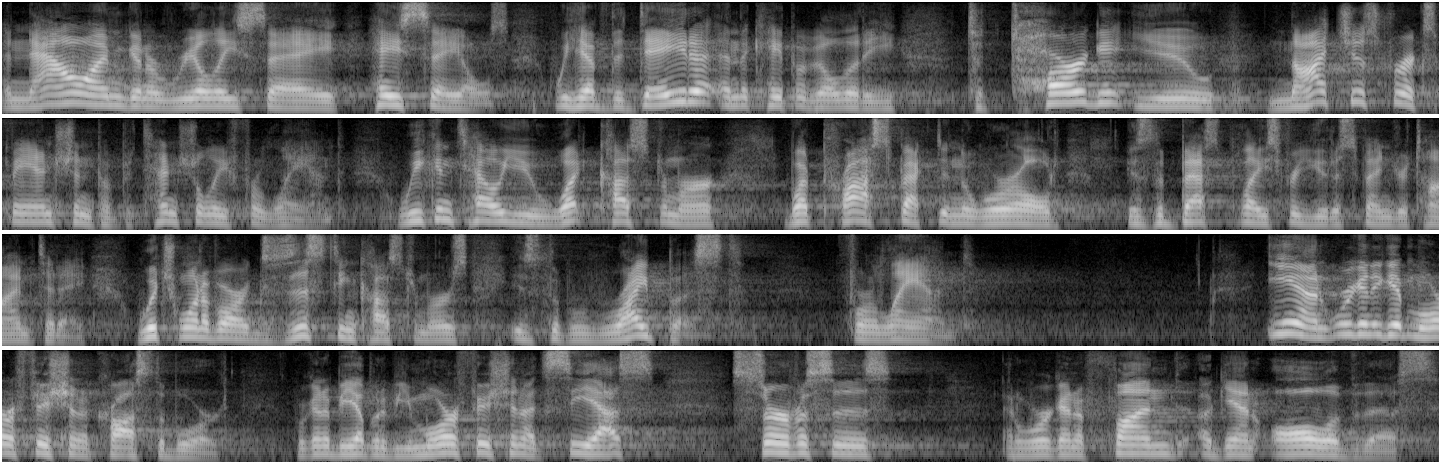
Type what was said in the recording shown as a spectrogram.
And now I'm going to really say, hey, sales, we have the data and the capability to target you not just for expansion, but potentially for land. We can tell you what customer, what prospect in the world is the best place for you to spend your time today. Which one of our existing customers is the ripest for land. And we're going to get more efficient across the board. We're going to be able to be more efficient at CS, services, and we're going to fund, again, all of this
